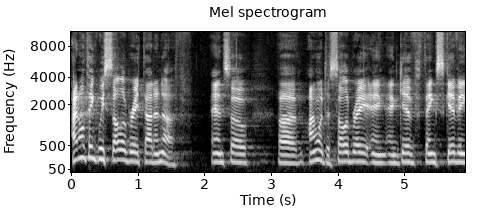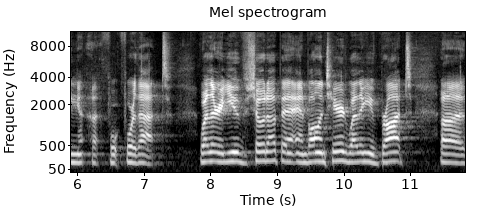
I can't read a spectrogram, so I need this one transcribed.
I don't think we celebrate that enough. And so uh, I want to celebrate and, and give thanksgiving uh, for, for that. Whether you've showed up and volunteered, whether you've brought, uh,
